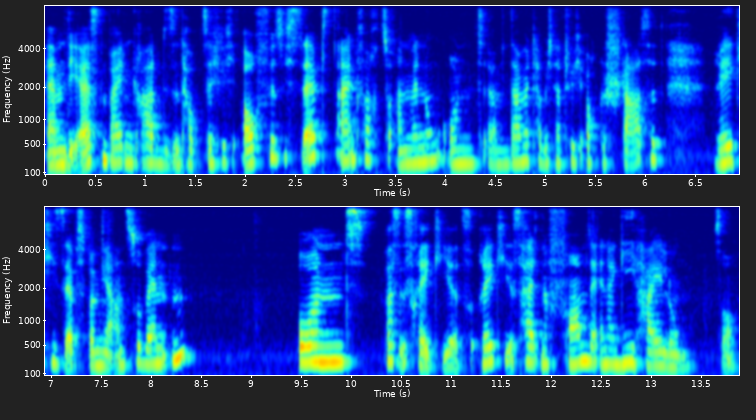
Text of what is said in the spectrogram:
ähm, die ersten beiden Grade, die sind hauptsächlich auch für sich selbst einfach zur Anwendung und ähm, damit habe ich natürlich auch gestartet, Reiki selbst bei mir anzuwenden. Und was ist Reiki jetzt? Reiki ist halt eine Form der Energieheilung. So.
